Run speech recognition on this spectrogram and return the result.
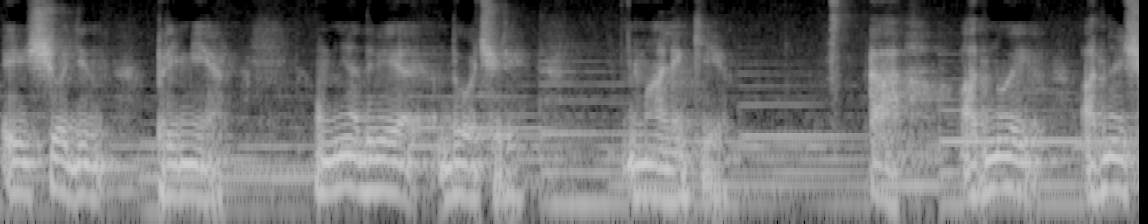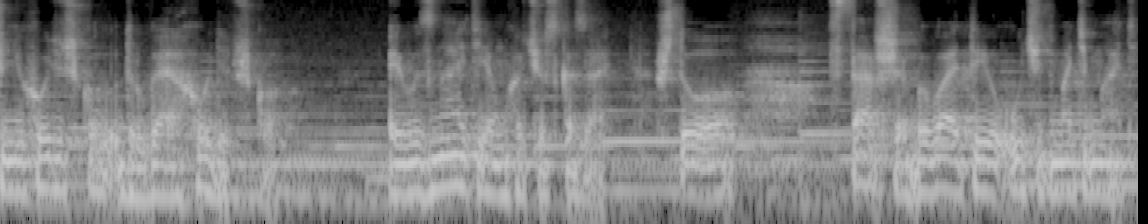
и еще один пример. У меня две дочери – маленькие. А одной, одна еще не ходит в школу, другая ходит в школу. И вы знаете, я вам хочу сказать, что старшая, бывает, ее учит математике.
